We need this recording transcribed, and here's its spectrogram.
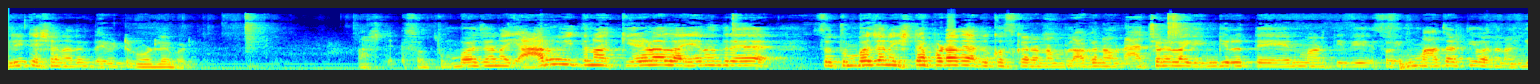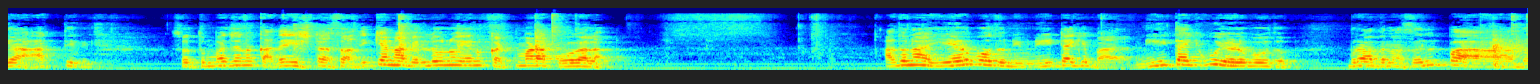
ಇರಿಟೇಷನ್ ಆದರೆ ದಯವಿಟ್ಟು ನೋಡಲೇಬೇಡಿ. ಅಷ್ಟೇ. ಸೊ ತುಂಬ ಜನ ಯಾರೂ ಇದನ್ನ ಕೇಳಲ್ಲ. ಏನಂದರೆ ಸೊ ತುಂಬ ಜನ ಇಷ್ಟಪಡೋದೇ ಅದಕ್ಕೋಸ್ಕರ ನಮ್ಮ ಬ್ಲಾಗ್ ನಾವು ನ್ಯಾಚುರಲ್ ಆಗಿ ಹೆಂಗಿರುತ್ತೆ, ಏನು ಮಾಡ್ತೀವಿ ಸೊ ಹೆಂಗೆ ಮಾತಾಡ್ತೀವಿ ಅದನ್ನು ಹಂಗೆ ಹಾಕ್ತೀವಿ. ಸೊ ತುಂಬ ಜನಕ್ಕೆ ಅದೇ ಇಷ್ಟ. ಸೊ ಅದಕ್ಕೆ ನಾವೆಲ್ಲೂ ಏನು ಕಟ್ ಮಾಡೋಕ್ಕೆ ಹೋಗಲ್ಲ. ಅದನ್ನ ಹೇಳ್ಬೋದು ನೀವು ನೀಟಾಗಿ ಬಾ ನೀಟಾಗಿಗೂ ಹೇಳ್ಬೋದು. ಬ್ರೋ ಅದನ್ನ ಸ್ವಲ್ಪ ಅದು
